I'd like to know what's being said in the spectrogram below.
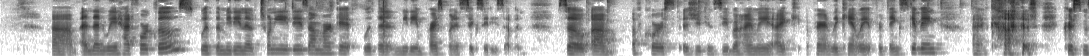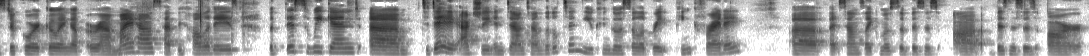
Um, and then we had foreclosed with a median of 28 days on market with a median price point of 687. So, um, of course, as you can see behind me, I apparently can't wait for Thanksgiving. I've got Christmas decor going up around my house. Happy holidays. But this weekend, um, today, actually in downtown Littleton, you can go celebrate Pink Friday. Uh, it sounds like most of the business uh, businesses are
